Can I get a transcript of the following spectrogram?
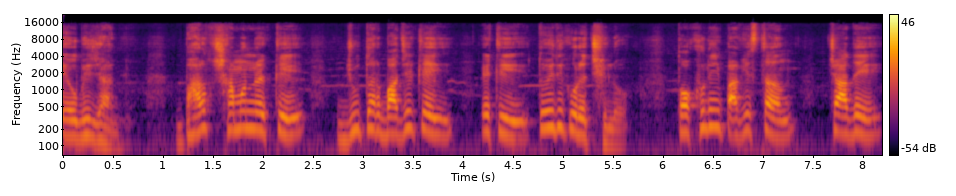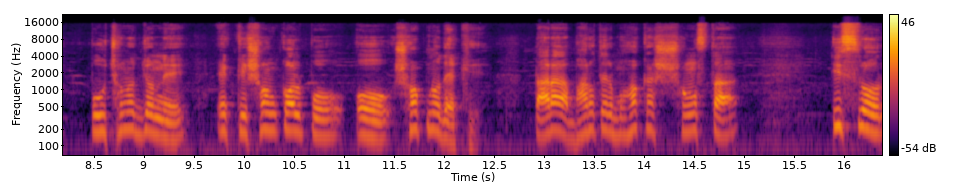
এ অভিযান। ভারত সামান্য একটি জুতার বাজেটেই এটি তৈরি করেছিল। তখনই পাকিস্তান চাঁদে পৌঁছানোর জন্যে একটি সংকল্প ও স্বপ্ন দেখে। তারা ভারতের মহাকাশ সংস্থা ইসরোর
